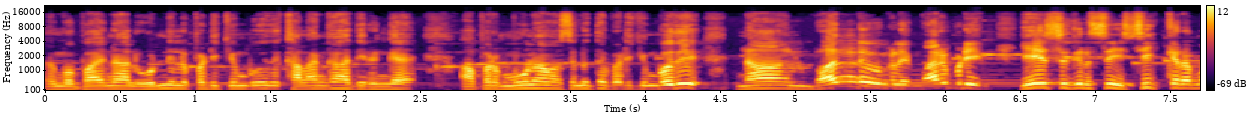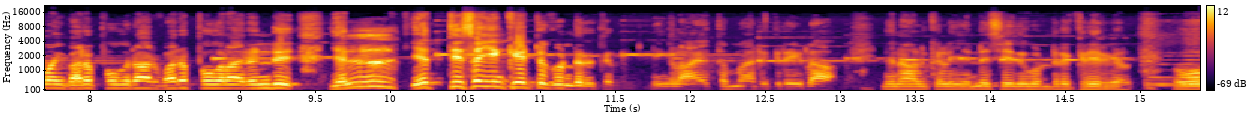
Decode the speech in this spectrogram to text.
நம்ம பதினாலு ஒன்றில் படிக்கும்போது கலங்காதிருங்க. அப்புறம் மூணாம் வசனத்தை படிக்கும்போது நான் வந்து உங்களை மறுபடியும் இயேசு கிறிஸ்து சீக்கிரமாய் வரப்போகிறார் வரப்போகிறார் என்று எல் எத்திசையும் கேட்டுக்கொண்டிருக்கிறது. நீங்கள் ஆயத்தமாக இருக்கிறீர்களா? இந்த நாட்களில் என்ன செய்து கொண்டிருக்கிறீர்கள்? ஓ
